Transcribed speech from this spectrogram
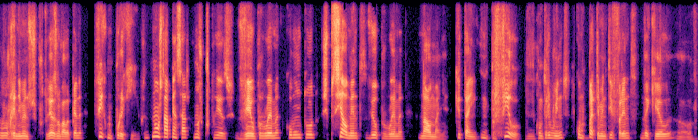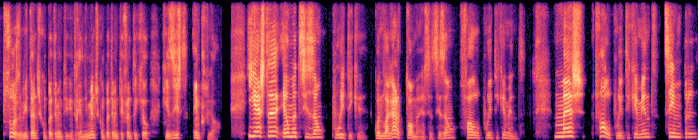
Os rendimentos dos portugueses não vale a pena. Fico-me por aqui. Não está a pensar nos portugueses. Vê o problema como um todo, especialmente vê o problema na Alemanha que tem um perfil de contribuinte completamente diferente daquele, ou de pessoas, de habitantes, completamente, e de rendimentos completamente diferente daquele que existe em Portugal. E esta é uma decisão política. Quando Lagarde toma esta decisão, falo politicamente. Mas falo politicamente sempre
